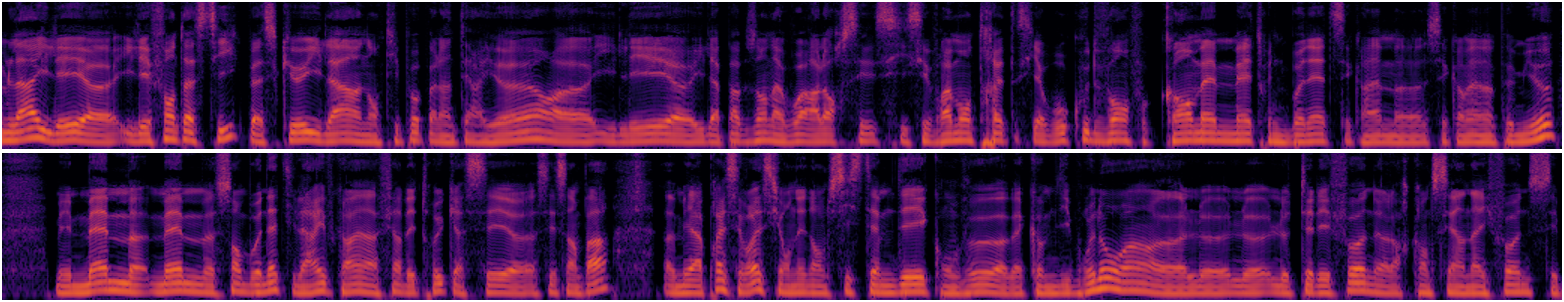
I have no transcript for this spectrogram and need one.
là, il est euh, il est fantastique parce que il a un anti-pop à l'intérieur. euh, il est euh, il a pas besoin d'avoir. Alors c'est si c'est vraiment très s'il y a beaucoup de vent, faut quand même mettre une bonnette. C'est quand même c'est quand même un peu mieux. Mais même même sans bonnette, il arrive quand même à faire des trucs assez assez sympas. Mais après, c'est vrai si on est dans le système D qu'on veut, bah, comme dit Bruno, hein, le, téléphone. Alors quand c'est un iPhone, c'est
